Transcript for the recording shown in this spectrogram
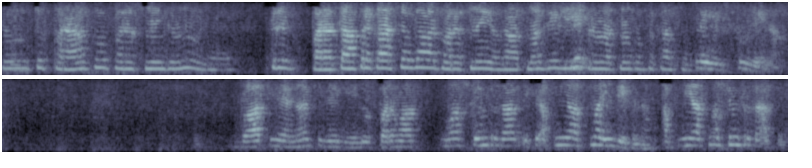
तो तो पराग और परस्मय दोनों हो जाए? फिर परता प्रकाश होगा और परस्मय होगा आत्मा के लिए परमात्मा का प्रकाश होगा। नहीं बात यह है ना कि देखिए जो परमात्मा स्वयं प्रकाश अपनी आत्मा ही देखना अपनी आत्मा स्वयं प्रकाश है।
